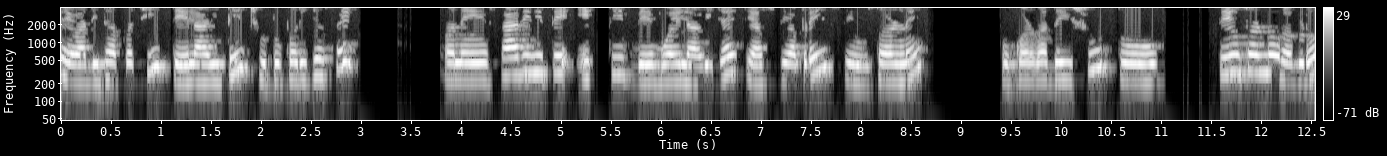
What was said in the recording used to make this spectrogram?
રહેવા દીધા પછી તેલ આ રીતે છૂટું પડી જશે. અને સારી રીતે એકથી બે બોઇલ આવી જાય, ત્યાં સુધી આપણે સેવસળને ઉકળવા દઈશું. તો સેવસળનો રગડો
